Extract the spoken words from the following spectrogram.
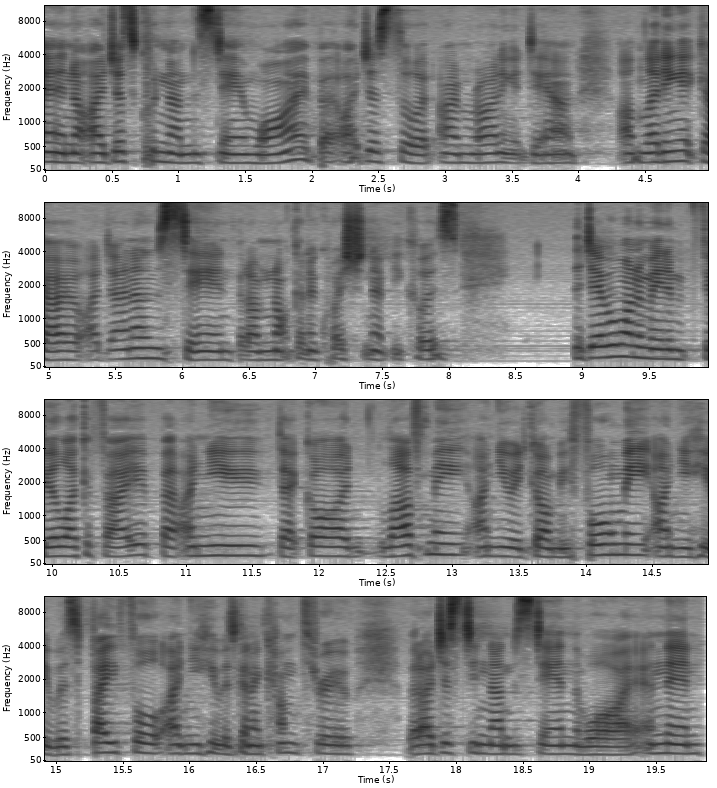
and I just couldn't understand why, but I just thought I'm writing it down. I'm letting it go. I don't understand, but I'm not going to question it because the devil wanted me to feel like a failure, but I knew that God loved me. I knew He'd gone before me. I knew He was faithful. I knew He was going to come through, but I just didn't understand the why. And then,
